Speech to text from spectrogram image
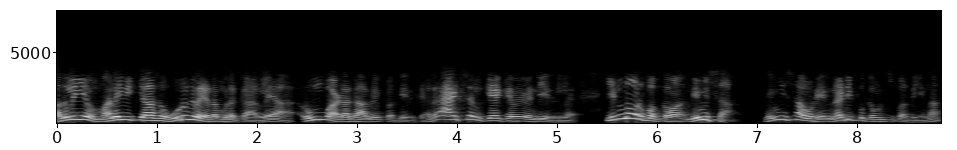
அதுலேயும் மனைவிக்காக உருகிற இடம் இருக்கார் இல்லையா? ரொம்ப அழகாகவே பண்ணியிருக்காரு. ஆக்ஷன் கேட்கவே வேண்டியதில்லை. இன்னொரு பக்கம் நிமிஷா. நிமிஷாவுடைய நடிப்பு கவனிச்சு பார்த்தீங்கன்னா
